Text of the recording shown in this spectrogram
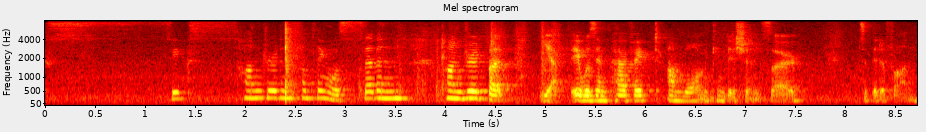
600 and something or 700 but yeah it was in perfect unworn condition so it's a bit of fun.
